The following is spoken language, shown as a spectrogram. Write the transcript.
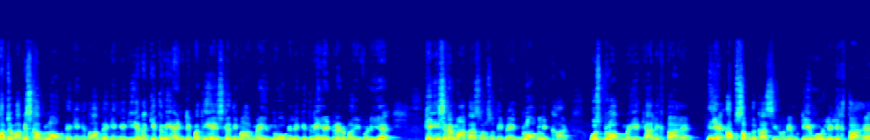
अब जब आप इसका ब्लॉग देखेंगे तो आप देखेंगे कि ये ना कितनी एंटीपथी है इसके दिमाग में हिंदुओं के लिए, कितनी हेटरेड भरी पड़ी है। कि इसने माता सरस्वती पे एक ब्लॉग लिखा है। उस ब्लॉग में ये क्या लिखता है? ये अब शब्द का सिनोनिम टी मुरली लिखता है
